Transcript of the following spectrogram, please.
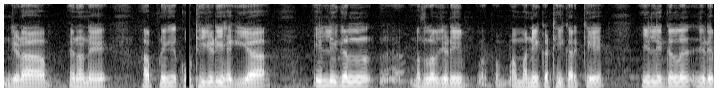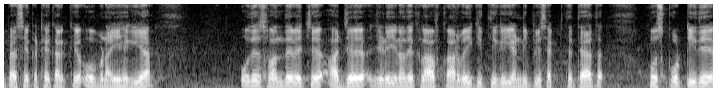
ਜਿਹੜਾ ਇਹਨਾਂ ਨੇ ਆਪਣੀ ਕੋਠੀ ਜਿਹੜੀ ਹੈਗੀ ਆ ਇਲੀਗਲ ਮਤਲਬ ਜਿਹੜੀ ਮਨੀ ਇਕੱਠੀ ਕਰਕੇ ਇਲੀਗਲ ਜਿਹੜੇ ਪੈਸੇ ਇਕੱਠੇ ਕਰਕੇ ਉਹ ਬਣਾਈ ਹੈਗੀ ਆ। ਉਹਦੇ ਸੰਬੰਧ ਦੇ ਵਿੱਚ ਅੱਜ ਜਿਹੜੀ ਇਹਨਾਂ ਦੇ ਖਿਲਾਫ ਕਾਰਵਾਈ ਕੀਤੀ ਗਈ ਐਨਡੀਪੀਐਸ ਐਕਟ ਦੇ ਤਹਿਤ, ਉਸ ਕੋਠੀ ਦੇ,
